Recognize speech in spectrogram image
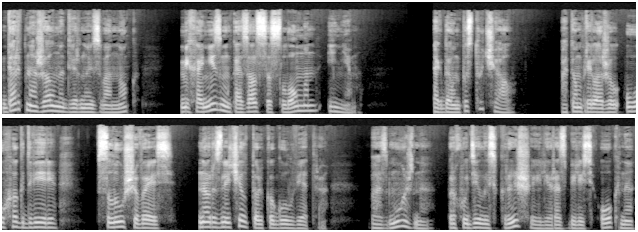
Дарт нажал на дверной звонок. Механизм казался сломан и нем. Тогда он постучал, потом приложил ухо к двери, вслушиваясь, но различил только гул ветра. Возможно, прохудилась крыша или разбились окна,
